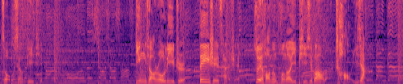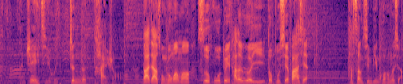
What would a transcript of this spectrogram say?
走向地铁。丁小柔立志逮谁踩谁，最好能碰到一脾气暴的，吵一架。但这机会真的太少了，大家匆匆忙忙，似乎对他的恶意都不屑发现。他丧心病狂的想，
